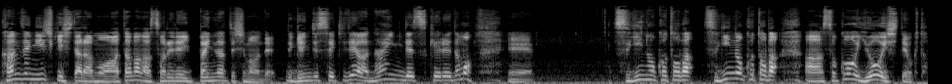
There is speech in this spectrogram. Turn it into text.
完全に意識したらもう頭がそれでいっぱいになってしまうんで、で現実的ではないんですけれども、えー次の言葉、次の言葉、あそこを用意しておくと。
